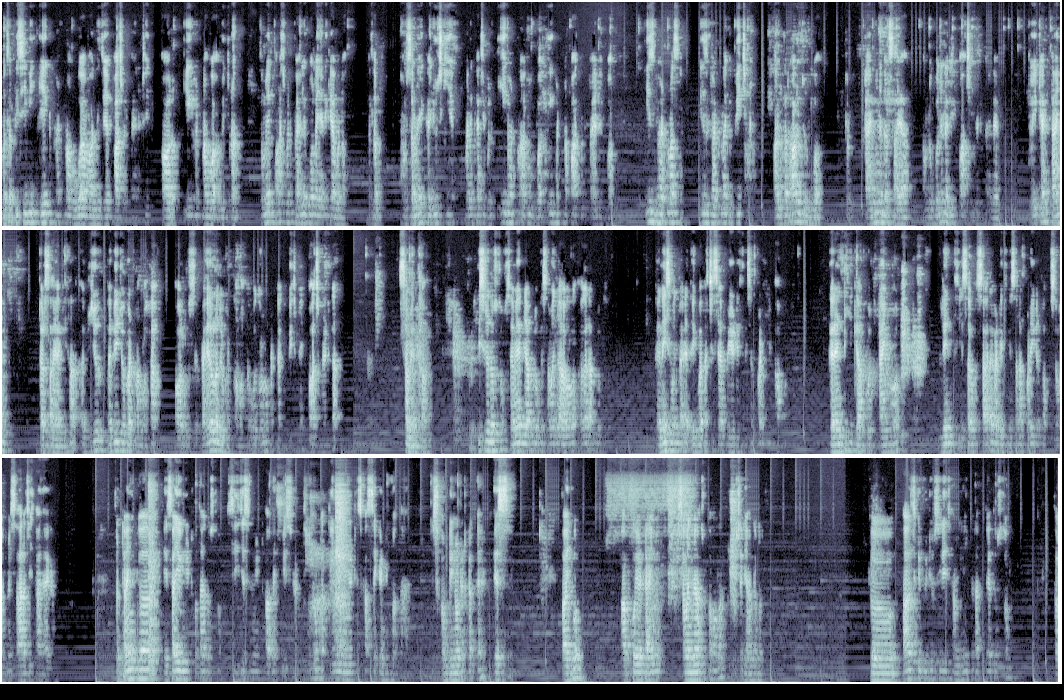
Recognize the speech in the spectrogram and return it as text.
मतलब किसी भी एक घटना हुआ, मान लीजिए पाँच मिनट पहले, ठीक? और एक घटना हुआ अभी तुरंत। तो मैं पाँच मिनट पहले बोला, यानी क्या बोला? मतलब हम समय का यूज़ किए, मैंने क्या चीज़ बोला एक घटना अभी हुआ एक घटना पाँच मिनट पहले हुआ। इस घटना से, इस घटना के बीच में अंतराल जो हुआ तो टाइमिंग ने दर्शाया, हम लोग बोले ना कि पाँच मिनट पहले। एक क्या टाइम दर्शाया कि हाँ अभी जो अभी जो घटना हुआ था और उससे पहले वाला जो घटना हुआ था, वो दोनों घटना के बीच में पाँच मिनट का समय था। तो इसलिए दोस्तों, समय भी आप लोग को समझ में आ होगा। अगर आप लोग नहीं समझ में आया तो एक बार अच्छे से आप ये डेफिनेशन पढ़िए आप गारंटी है कि आपको टाइम और लेंथ ये सब, सारा का डेफिनेशन आप पढ़ेगा तो आपको समझ में सारा चीज़ आ जाएगा। तो टाइम का ऐसा यूनिट होता है दोस्तों सीजियस यूनिट और एस यूनिट तीनों का तीनों यूनिट इसका सेकेंड होता है, जिसको हम डिनोटेड करते हैं एस से। तो आई होप आपको यह टाइम समझ में आ चुका होगा। चलिए आगे बढ़ते तो आज की वीडियो सीरीज़ हम यहीं पर रखते हैं दोस्तों। तो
